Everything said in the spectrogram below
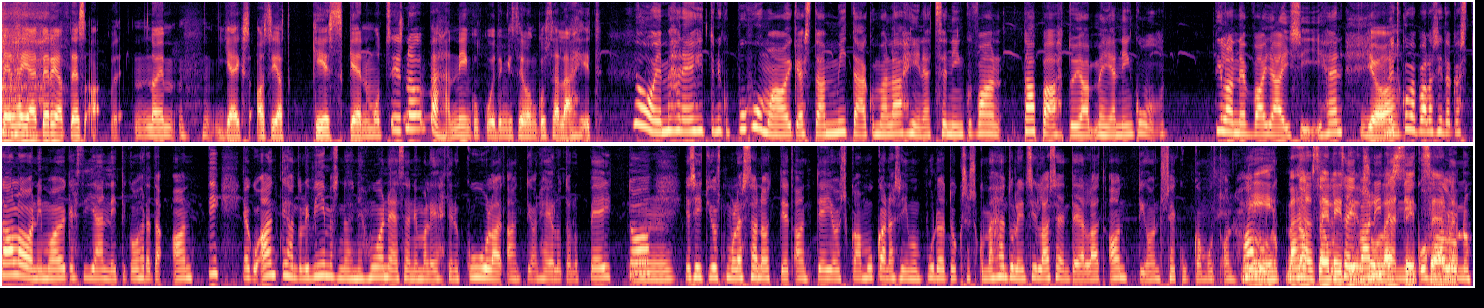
Teillähän jäi periaatteessa, noin jäikö asiat kesken, mutta siis no vähän niin kuin kuitenkin silloin, kun sä lähit. Joo, ja mehän ei ehditty niinku puhumaan oikeastaan mitään, kun mä lähdin, että se niinku vaan tapahtui ja meidän niinku tilanne vaan jäi siihen. Joo. Nyt kun mä palasin takaisin taloon, niin mua oikeasti jännitti kohdata Antti. Ja kun Anttihan tuli viimeisenä sinne huoneeseen, niin mä olin ehtinyt kuulla, että Antti on heilutellut peittoa. Mm. Ja sitten just mulle sanottiin, että Antti ei olisikaan mukana siinä mun pudotuksessa, kun mähän tulin sillä asenteella, että Antti on se, kuka mut on halunnut mähän pudottaa, mutta se ei vaan itse niinku sen. halunnut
